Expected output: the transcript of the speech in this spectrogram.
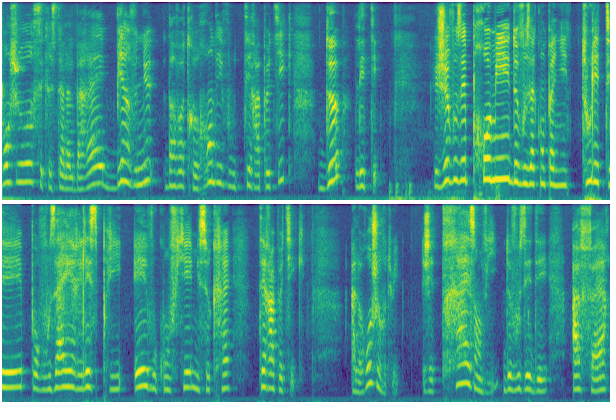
Bonjour, c'est Christelle Albaret. Bienvenue dans votre rendez-vous thérapeutique de l'été. Je vous ai promis de vous accompagner tout l'été pour vous aérer l'esprit et vous confier mes secrets thérapeutiques. Alors aujourd'hui, j'ai très envie de vous aider à faire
